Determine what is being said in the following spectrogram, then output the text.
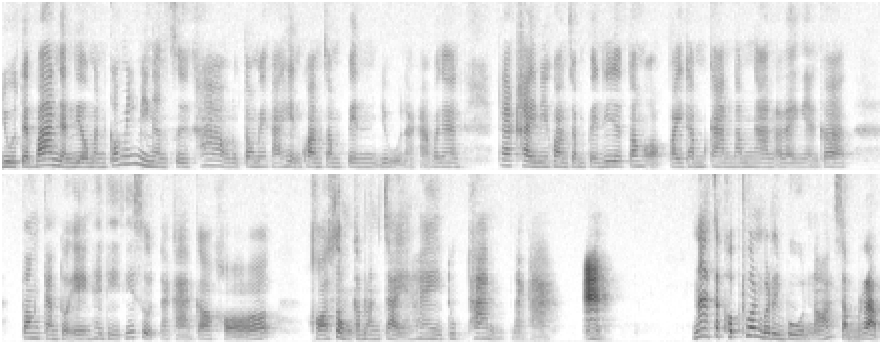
อยู่แต่บ้านอย่างเดียวมันก็ไม่มีเงินซื้อข้าวถูกต้องไหมคะเห็นความจำเป็นอยู่นะคะ เพราะฉะนั้นถ้าใครมีความจำเป็นที่จะต้องออกไปทำการทำงานอะไรเงี้ยก็ป้องกันตัวเองให้ดีที่สุดนะคะ ก็ขอขอส่งกำลังใจให้ทุกท่านนะคะอะน่าจะครบถ้วนบริบูรณ์เนาะสำหรับ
